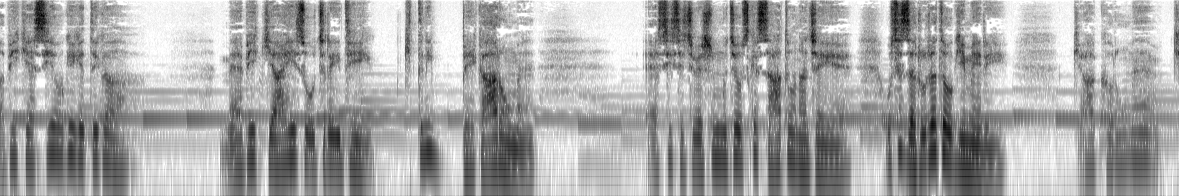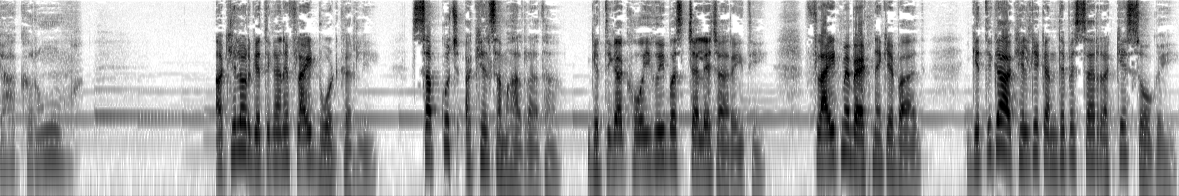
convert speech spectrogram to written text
अभी कैसी होगी गीतिका? मैं भी क्या ही सोच रही थी, कितनी बेकार हूँ मैं। ऐसी सिचुएशन मुझे उसके साथ होना चाहिए। उसे ज़रूरत होगी मेरी। क्या करूँ मैं? क्या करूँ? अखिल और गीतिका ने फ़्लाइट बोर्ड कर ली। सब कुछ अखिल संभाल रहा था। गीतिका खोई हुई बस चले जा रही थी। फ़्लाइट में बैठने के बाद, गीतिका अखिल के कंधे पे सर रख के सो गई।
